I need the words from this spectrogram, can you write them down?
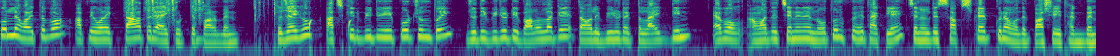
করলে হয়তোবা আপনি অনেক তাড়াতাড়ি আয় করতে পারবেন। তো যাই হোক, আজকের ভিডিও এই পর্যন্তই। যদি ভিডিওটি ভালো লাগে, তাহলে ভিডিওটা একটা লাইক দিন এবং আমাদের চ্যানেলে নতুন হয়ে থাকলে চ্যানেলটি সাবস্ক্রাইব করে আমাদের পাশেই থাকবেন।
